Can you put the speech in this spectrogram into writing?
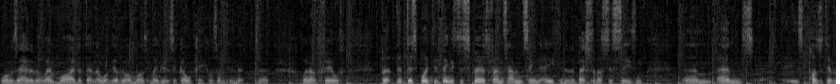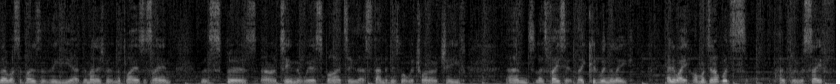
One was a header that went wide. I don't know what the other one was. Maybe it was a goal kick or something that uh, went upfield. But the disappointing thing is the Spurs fans haven't seen anything of the best of us this season. Um, and it's positive, though, I suppose, that the uh, the management and the players are saying that Spurs are a team that we aspire to. That standard is what we're trying to achieve. And let's face it, they could win the league. Anyway, onwards and upwards. Hopefully, we're safe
